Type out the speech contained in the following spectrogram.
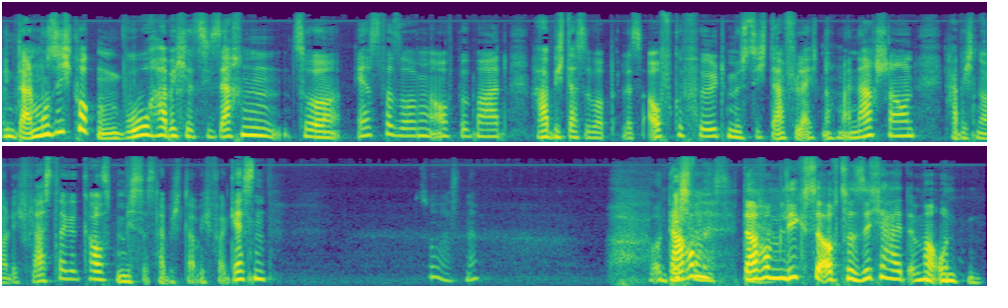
Und dann muss ich gucken, wo habe ich jetzt die Sachen zur Erstversorgung aufbewahrt? Habe ich das überhaupt alles aufgefüllt? Müsste ich da vielleicht nochmal nachschauen? Habe ich neulich Pflaster gekauft? Mist, das habe ich, glaube ich, vergessen. Sowas, ne? und darum, darum liegst du auch zur Sicherheit immer unten.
